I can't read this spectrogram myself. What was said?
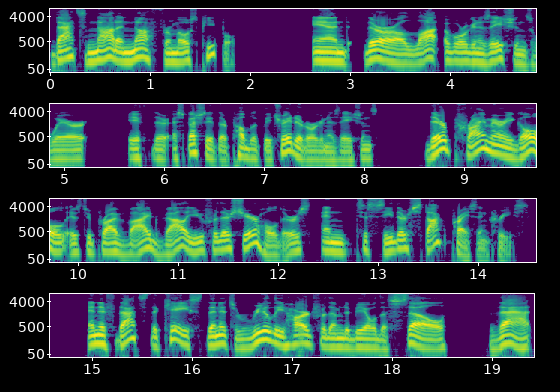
that's not enough for most people. And there are a lot of organizations where if they're, especially if they're publicly traded organizations, their primary goal is to provide value for their shareholders and to see their stock price increase. And if that's the case, then it's really hard for them to be able to sell that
